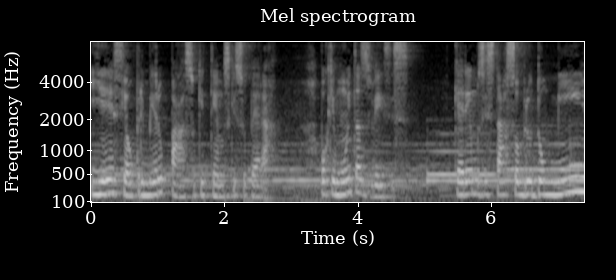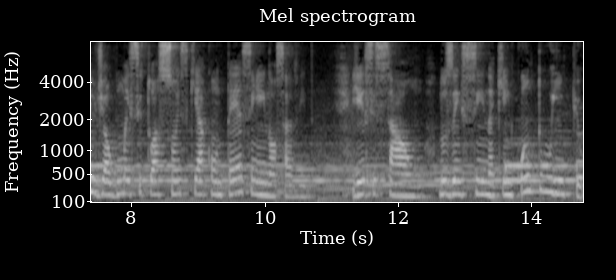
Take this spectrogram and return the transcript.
E esse é o primeiro passo que temos que superar, porque muitas vezes Queremos estar sobre o domínio de algumas situações que acontecem em nossa vida. E esse salmo nos ensina que enquanto o ímpio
